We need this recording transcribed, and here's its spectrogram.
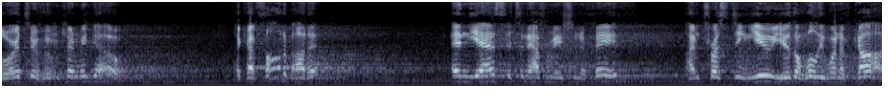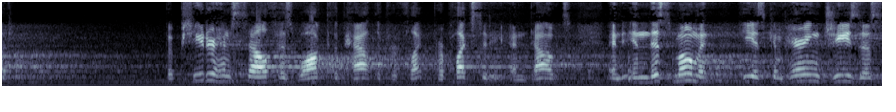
Lord, to whom can we go? Like, I've thought about it. And yes, it's an affirmation of faith. I'm trusting you. You're the Holy One of God. But Peter himself has walked the path of perplexity and doubt. And in this moment, he is comparing Jesus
